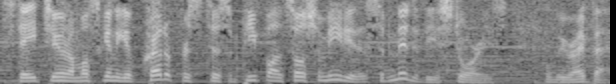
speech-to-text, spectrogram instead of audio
Stay tuned. I'm also going to give credit for, to some people on social media that submitted these stories. We'll be right back.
